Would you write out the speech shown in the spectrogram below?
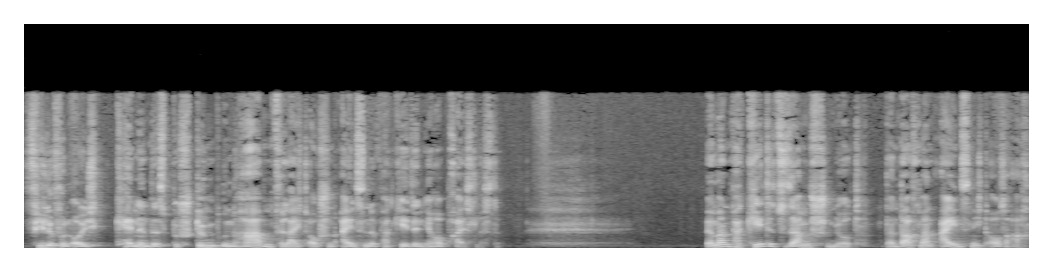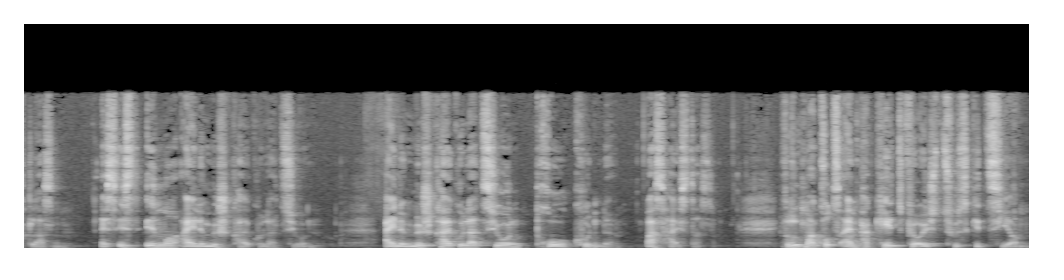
Viele von euch kennen das bestimmt und haben vielleicht auch schon einzelne Pakete in ihrer Preisliste. Wenn man Pakete zusammenschnürt, dann darf man eins nicht außer Acht lassen. Es ist immer eine Mischkalkulation. Eine Mischkalkulation pro Kunde. Was heißt das? Ich versuche mal kurz ein Paket für euch zu skizzieren.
